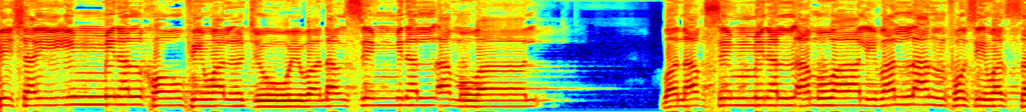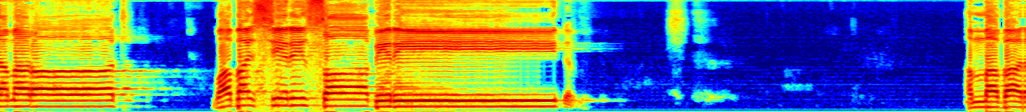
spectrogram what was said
بشيء من الخوف والجوع ونقص من الأموال. ونقص من الأموال والأنفس والثمرات وبشر الصابرين. أما بعد،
